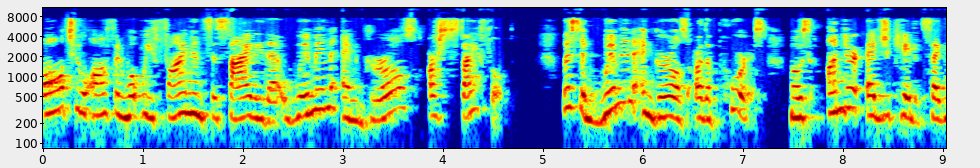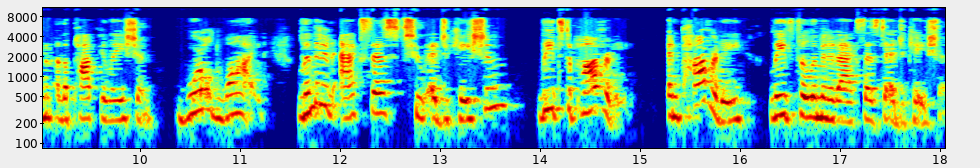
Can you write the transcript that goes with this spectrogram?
all too often what we find in society that women and girls are stifled. Listen, women and girls are the poorest, most undereducated segment of the population worldwide. Limited access to education leads to poverty, and poverty leads to limited access to education.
